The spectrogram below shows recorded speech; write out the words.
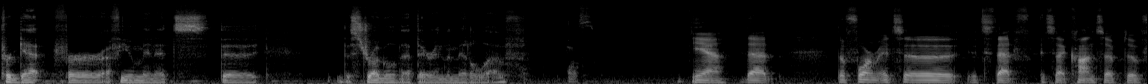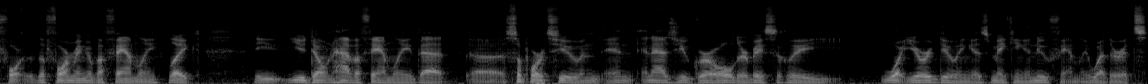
forget for a few minutes the the struggle that they're in the middle of. yes. Yeah, that the form it's a it's that it's that concept of for the forming of a family. Like you you don't have a family that uh, supports you, and, and and as you grow older, basically what you're doing is making a new family, whether it's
